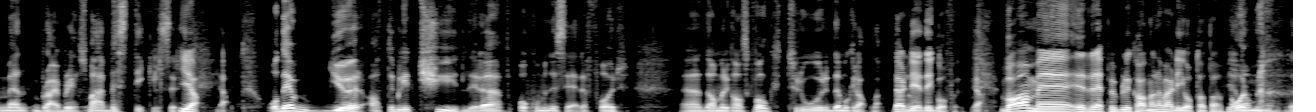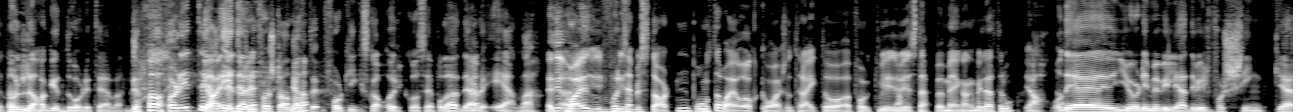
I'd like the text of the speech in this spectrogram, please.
men bribery, som er bestikkelser. Ja. Og det gjør at det blir tydeligere å kommunisere for det amerikanske folk, tror demokratene. Det er det de går for. Ja. Hva med republikanerne? Hva er de opptatt av? Å, å lage dårlig TV. Dårlig TV, Ja, I den forstand at Ja. folk ikke skal orke å se på det. Det er det ene. Var For eksempel starten på onsdag var jo var så treigt, og folk vil snappe med en gang, vil jeg tro. Ja, og det gjør de med vilje. De vil forsinke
